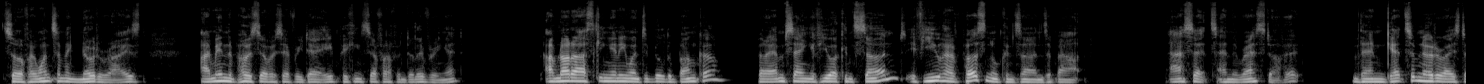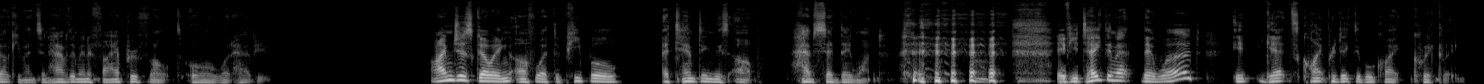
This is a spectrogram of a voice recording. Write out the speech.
So, if I want something notarized, I'm in the post office every day, picking stuff up and delivering it. I'm not asking anyone to build a bunker, but I am saying if you are concerned, if you have personal concerns about assets and the rest of it, then get some notarized documents and have them in a fireproof vault or what have you. I'm just going off what the people attempting this up have said they want. mm. If you take them at their word, it gets quite predictable quite quickly.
